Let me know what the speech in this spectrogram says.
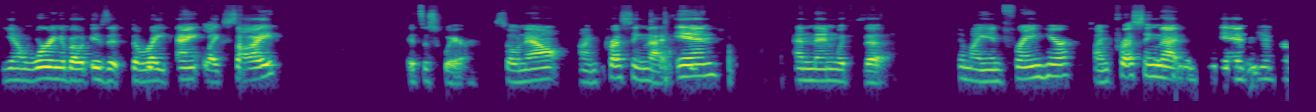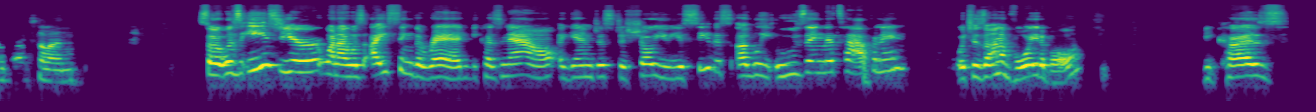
you know, worrying about is it the right like side. It's a square. So now I'm pressing that in and then with the, am I in frame here? So I'm pressing that in. You're excellent. So it was easier when I was icing the red because now, again, just to show you, you see this ugly oozing that's happening, which is unavoidable because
